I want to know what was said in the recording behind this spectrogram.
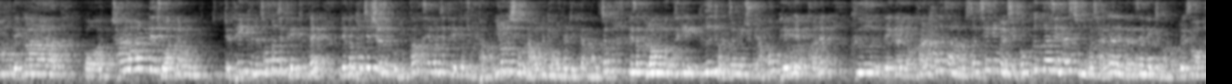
아 내가 어, 촬영할 때 좋았던 테이크는 첫 번째 테이크인데 내가 편집실에서 보니까 세 번째 테이크가 좋다 이런 식으로 나오는 경우들도 있단 말이죠. 그래서 그런 것들이 그 결정이 중요하고 배우의 역할은 그 내가 역할을 하는 사람으로서 책임을 지고 끝까지 할 수 있는 걸 잘 해야 된다는 생각이 들어요. 그래서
